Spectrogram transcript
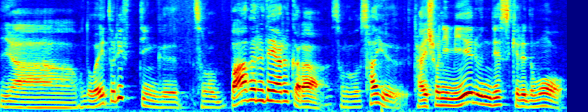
いや本当ウェイトリフティングそのバーベルでやるからその左右対称に見えるんですけれども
